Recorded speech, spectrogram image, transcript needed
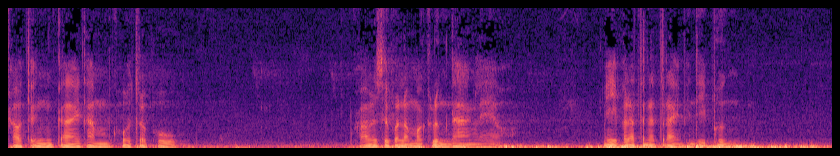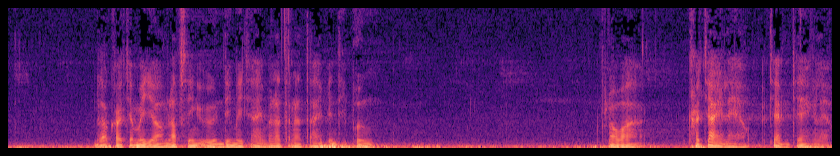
เข้าถึงกายธรรมโคตรภูความรู้สึกว่าเรามาครึ่งทางแล้ว มีพระรัตนตรัยเป็นที่พึ่งเราก็จะไม่ยอมรับสิ่งอื่นที่ไม่ใช่พระรัตนตรัยเป็นที่พึ่ง เพราะว่าเข้าใจแล้ว แจ่มแจ้งแล้ว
